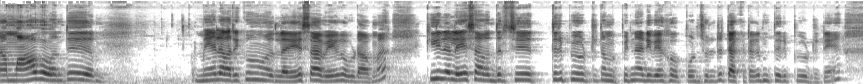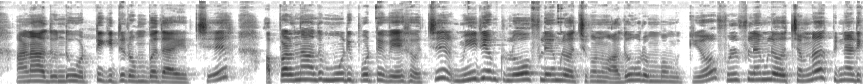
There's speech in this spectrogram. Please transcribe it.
நான் மாவை வந்து மேலே வரைக்கும் லேசாக வேக விடாமல் கீழே லேசாக வந்துருச்சு திருப்பி விட்டு நம்ம பின்னாடி வேக வைப்போம்னு சொல்லிட்டு டக்கு டக்குன்னு திருப்பி விட்டுட்டேன். ஆனால் அது வந்து ஒட்டிக்கிட்டு ரொம்ப இதாகிடுச்சு அப்புறம் தான் வந்து மூடி போட்டு வேக வச்சு மீடியம் டு லோ ஃப்ளேமில் வச்சுக்கணும். அதுவும் ரொம்ப முக்கியம். ஃபுல் ஃப்ளேமில் வச்சோம்னா பின்னாடி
